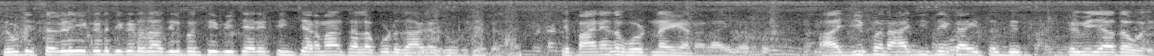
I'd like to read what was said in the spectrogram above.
शेवटी सगळे इकडे तिकडे जातील पण ते बिचारे तीन चार माणसाला कुठं जागा सोडू शकत ते पाण्याचा घोट नाही घेणार आई आजी पण आजीचे काही तब्येत कमी जादा होईल.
